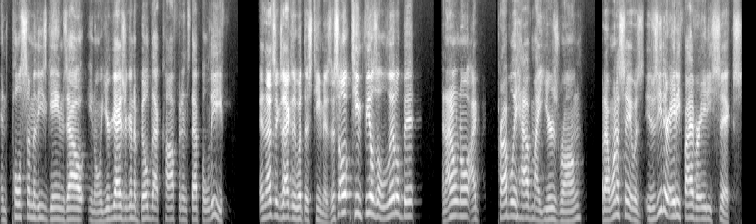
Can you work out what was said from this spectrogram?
and pull some of these games out, you know, your guys are gonna build that confidence, that belief. And that's exactly what this team is. This whole team feels a little bit, and I don't know, I probably have my years wrong, but I want to say it was it was either 85 or 86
